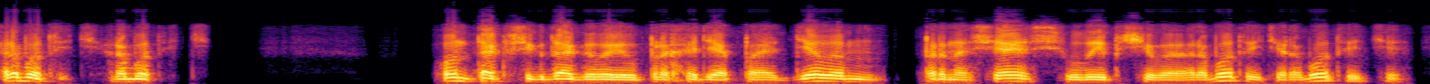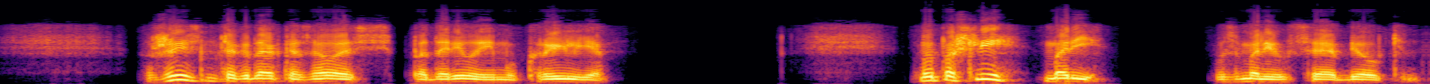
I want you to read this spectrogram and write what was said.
Работайте, работайте». Он так всегда говорил, проходя по отделам, проносясь улыбчиво «Работайте, работайте». Жизнь тогда, казалось, подарила ему крылья. «Мы пошли, Мари», — взмолился Белкин.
